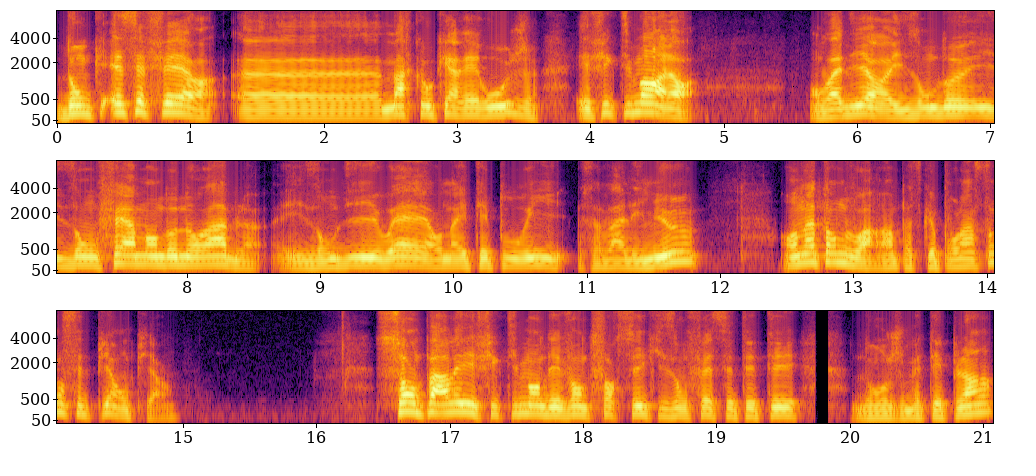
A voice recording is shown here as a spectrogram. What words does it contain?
Donc SFR, euh, marque carré rouge. Effectivement, alors, on va dire, ils ont, fait amende honorable et ils ont dit, ouais, on a été pourri, ça va aller mieux. On attend de voir, hein, parce que pour l'instant, c'est de pire en pire. Sans parler effectivement des ventes forcées qu'ils ont fait cet été, dont je m'étais plaint.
